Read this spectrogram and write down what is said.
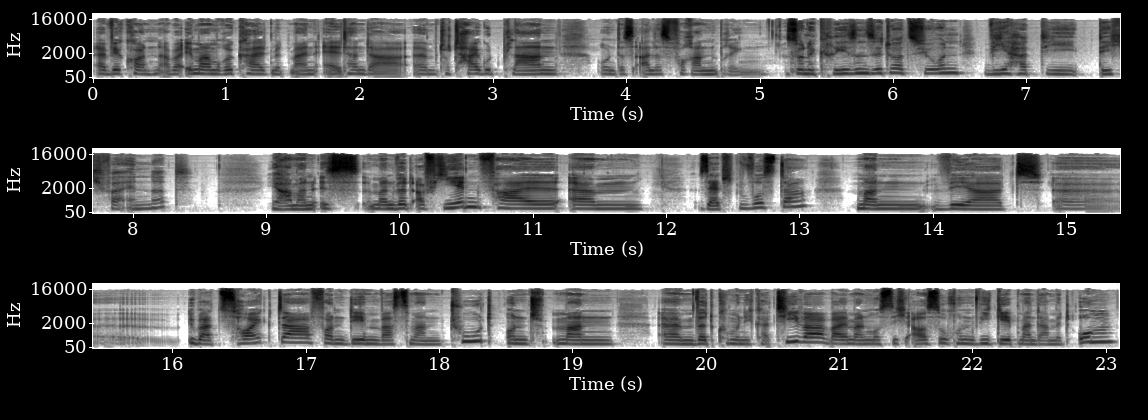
äh, wir konnten aber immer im Rückhalt mit meinen Eltern da ähm, total gut planen und das alles voranbringen. So eine Krisensituation, wie hat die dich verändert? Ja, man ist, man wird auf jeden Fall ähm, selbstbewusster, man wird äh, überzeugter von dem, was man tut und man ähm, wird kommunikativer, weil man muss sich aussuchen, wie geht man damit um.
